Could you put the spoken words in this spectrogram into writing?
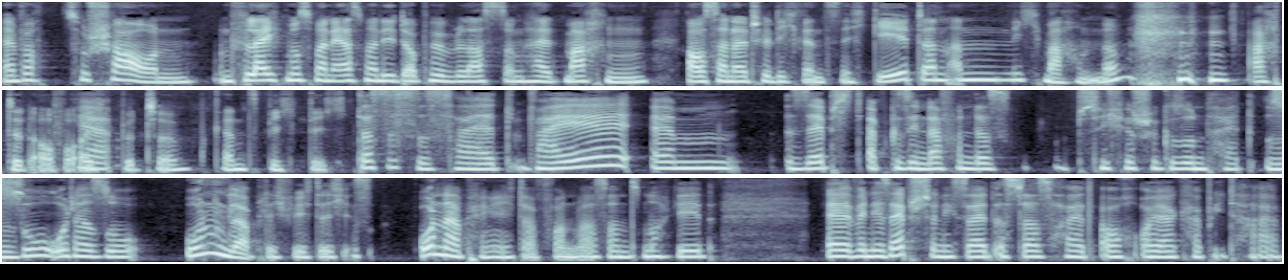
einfach zu schauen. Und vielleicht muss man erstmal die Doppelbelastung halt machen. Außer natürlich, wenn es nicht geht, dann an nicht machen. Ne? Achtet auf euch ja. bitte. Ganz wichtig. Das ist es halt, weil ähm, selbst abgesehen davon, dass psychische Gesundheit so oder so unglaublich wichtig ist, unabhängig davon, was sonst noch geht, äh, wenn ihr selbstständig seid, ist das halt auch euer Kapital.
